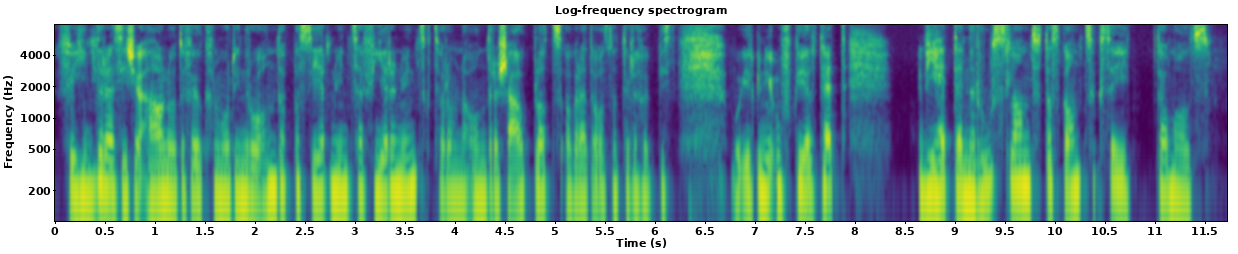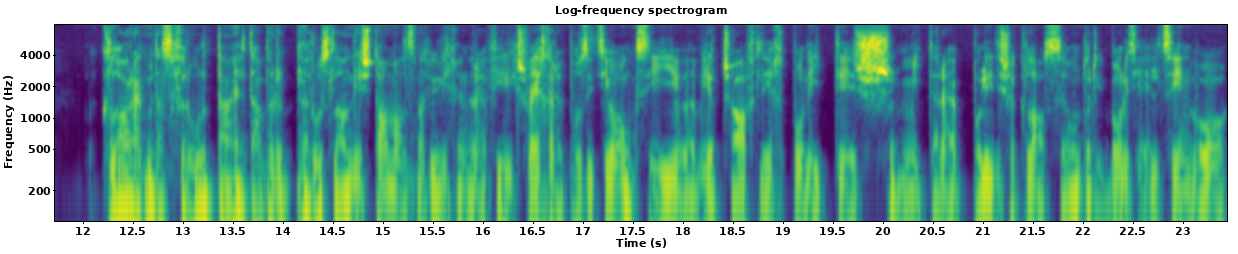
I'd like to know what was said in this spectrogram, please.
verhindern. Es ist ja auch noch der Völkermord in Ruanda passiert, 1994, zwar an einem anderen Schauplatz, aber auch das natürlich etwas, wo irgendwie aufgewühlt hat. Wie hat denn Russland das Ganze gesehen damals? Klar hat man das verurteilt, aber Russland ist damals natürlich in einer viel schwächeren Position gewesen, wirtschaftlich, politisch, mit einer politischen Klasse unter Boris Jelzin, wo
